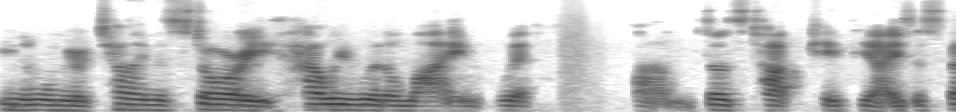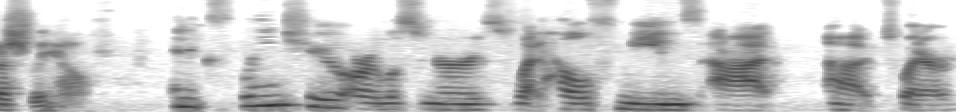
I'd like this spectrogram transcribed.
you know, when we were telling the story, how we would align with um, those top KPIs, especially health. And explain to our listeners what health means at uh, Twitter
